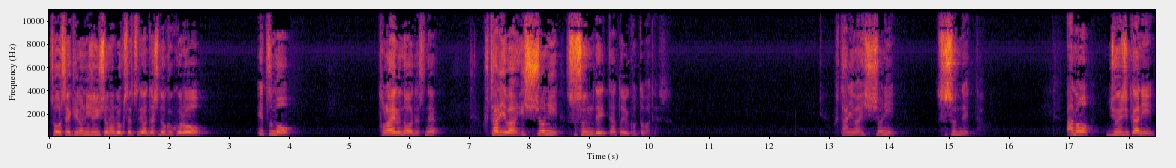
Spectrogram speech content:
創世記の22章の6節で私の心をいつも捉えるのはですね二人は一緒に進んでいたという言葉です。二人は一緒に進んでいった。あの十字架に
